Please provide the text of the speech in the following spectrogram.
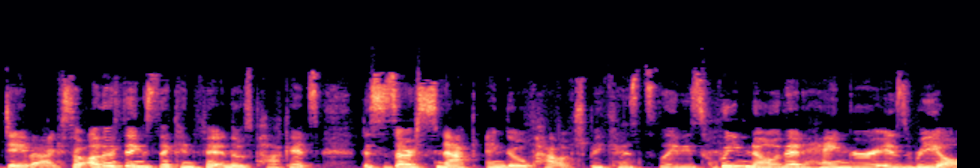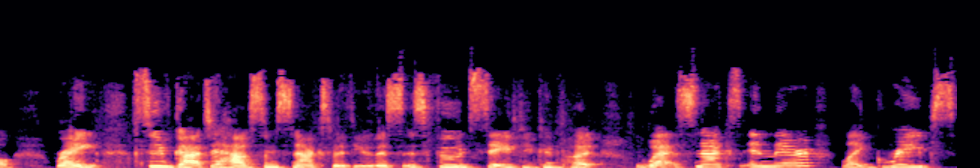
day bag. So other things that can fit in those pockets, this is our snack and go pouch because ladies, we know that hanger is real, right? So you've got to have some snacks with you. This is food safe. You can put wet snacks in there like grapes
